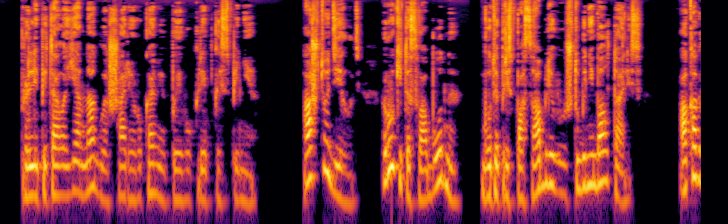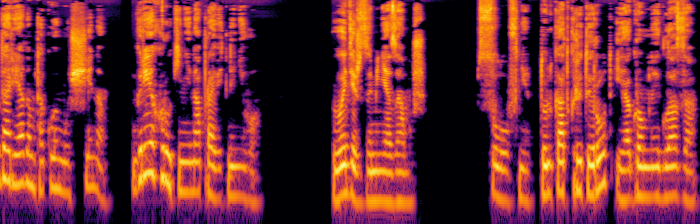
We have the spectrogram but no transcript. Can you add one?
– пролепетала я, нагло шаря руками по его крепкой спине. «А что делать? Руки-то свободны, вот и приспосабливаю, чтобы не болтались. А когда рядом такой мужчина, грех руки не направить на него». «Выйдешь за меня замуж?» Слов нет, только открытый рот и огромные глаза.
